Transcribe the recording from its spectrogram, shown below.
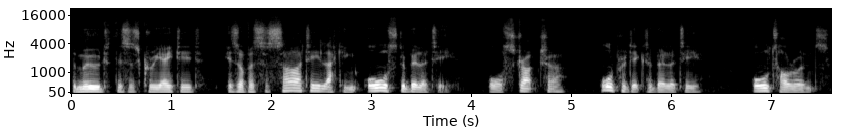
The mood this has created is of a society lacking all stability, all structure, all predictability, all tolerance,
